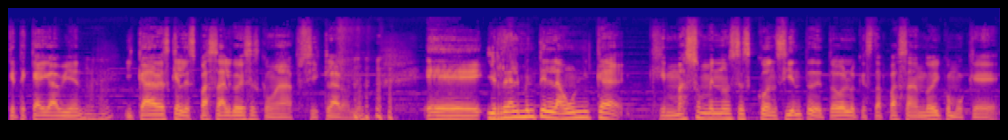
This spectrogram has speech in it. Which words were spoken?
que te caiga bien. Y cada vez que les pasa algo dices como, ah, pues sí, claro, ¿no? Eh, y realmente la única que más o menos es consciente de todo lo que está pasando y como que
